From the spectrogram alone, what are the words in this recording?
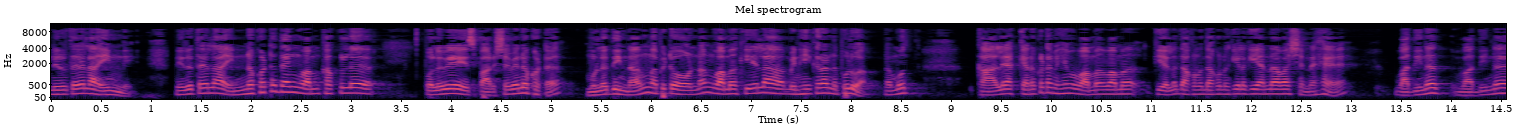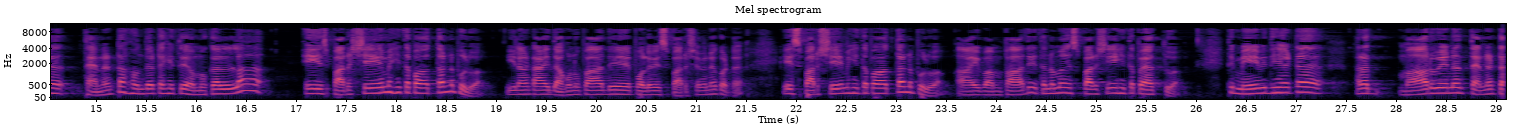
නිරත වෙලා ඉන්නේ. නිරත වෙලා ඉන්නකොට දැන් වම් කකුල පොළවේ ස්පර්ශ වෙනකොට මුලදී නම් අපිට ඕනනම් වම කියලා මෙනෙහි කරන්න පුළුවන්. නමුත් කාලයක් යනකොට මෙහෙම වම වම කියලා දකුණ දකුණ කියලා කියන්න අවශ්‍ය නැහැ. වදින වදින තැනට හොඳට හිත යොමු කළා ඒ ස්පර්ශයේම හිත පවත්වන්න පුළුවන්. ඊළඟට ආයි දකුණු පාදයේ පොළවේ ස්පර්ශ වෙනකොට ඒ ස්පර්ශයේම හිත පවත්වන්න පුළුවන්. ආයි වම් පාදයේ එතනම ස්පර්ශයේ හිත පැවැත්තුවා. ඉතින් මේ විදිහට අර මාරු වෙන තැනට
